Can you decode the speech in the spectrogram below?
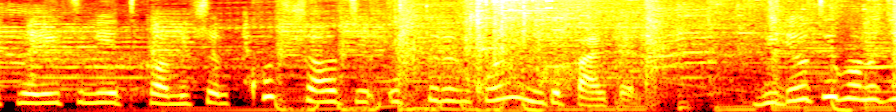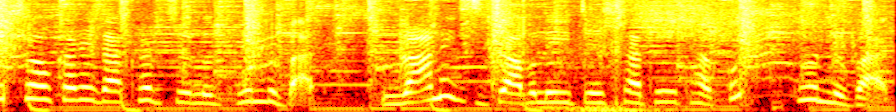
আপনার এফিলিয়েট কমিশন খুব সহজে উত্তোলন করে নিতে পারবেন। ভিডিওটি মনোযোগ সহকারে দেখার জন্য ধন্যবাদ। রানিক্স ডাবল এইটের সাথেই থাকুন। ধন্যবাদ।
